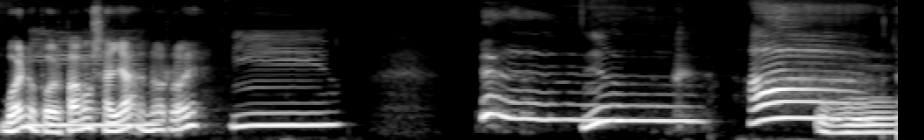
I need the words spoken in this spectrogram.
Bueno, pues vamos allá, ¿no, Roe? Uh.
